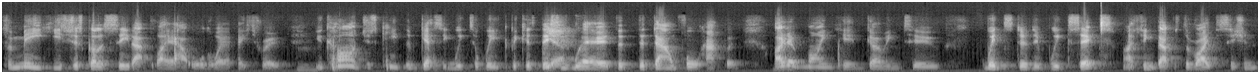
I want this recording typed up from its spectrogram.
for me, he's just got to see that play out all the way through. Mm. You can't just keep them guessing week to week because this yeah. is where the, the downfall happened. I don't mind him going to Winston in week six. I think that was the right decision.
